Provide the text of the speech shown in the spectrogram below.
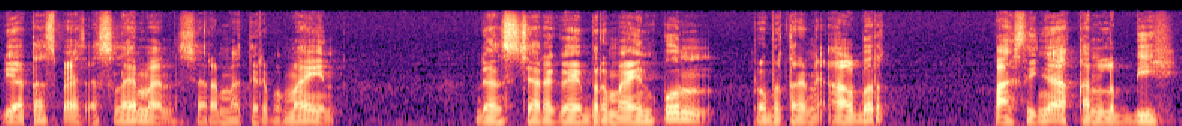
di atas PSS Sleman secara materi pemain dan secara gaya bermain pun Robert Rene Albert pastinya akan lebih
